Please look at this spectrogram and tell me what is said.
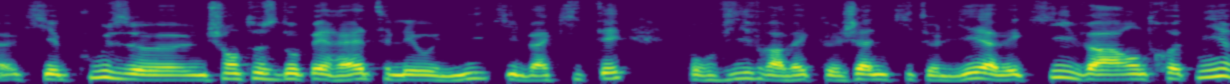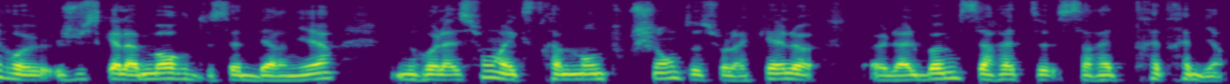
euh, qui épouse une chanteuse d'opérette, Léonie, qu'il va quitter pour vivre avec Jeanne Quitelier, avec qui il va entretenir jusqu'à la mort de cette dernière une relation extrêmement touchante sur laquelle l'album s'arrête très très bien.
